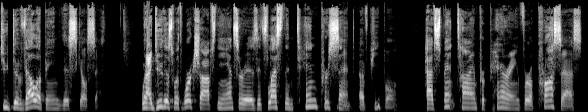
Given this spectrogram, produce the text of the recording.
to developing this skill set? When I do this with workshops, the answer is it's less than 10% of people have spent time preparing for a process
